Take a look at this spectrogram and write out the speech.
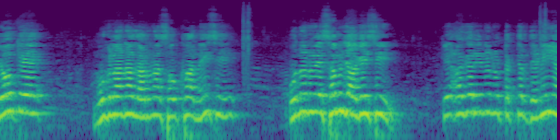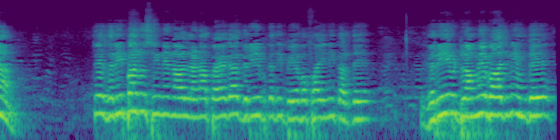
ਕਿਉਂਕਿ ਮੁਗਲਾਂ ਨਾਲ ਲੜਨਾ ਸੌਖਾ ਨਹੀਂ ਸੀ, ਉਹਨਾਂ ਨੂੰ ਇਹ ਸਮਝ ਆ ਗਈ ਸੀ ਕਿ ਅਗਰ ਇਹਨਾਂ ਨੂੰ ਟੱਕਰ ਦੇਣੀ ਆ, ਤੇ ਗਰੀਬਾਂ ਨੂੰ ਸੀਨੇ ਨਾਲ ਲੈਣਾ ਪਏਗਾ। ਗਰੀਬ ਕਦੀ ਬੇਵਫਾਈ ਨਹੀਂ ਕਰਦੇ, ਗਰੀਬ ਡਰਾਮੇਬਾਜ਼ ਨਹੀਂ ਹੁੰਦੇ।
